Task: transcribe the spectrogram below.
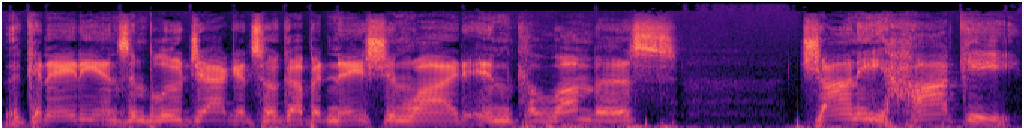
The Canadiens and Blue Jackets hook up at Nationwide in Columbus. Johnny Hockey,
